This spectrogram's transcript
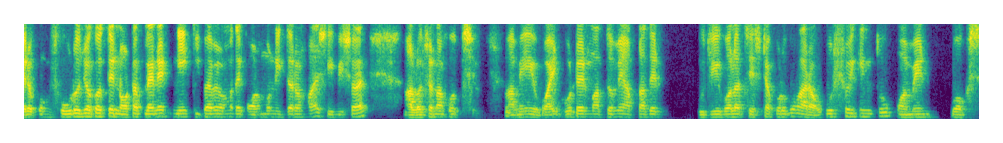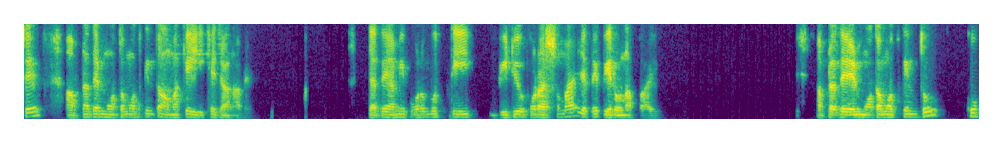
এরকম সৌরজগতের নটা প্ল্যানেট নিয়ে কীভাবে আমাদের কর্ম নির্ধারণ হয় সেই বিষয়ে আলোচনা করছে আমি হোয়াইট বোর্ডের মাধ্যমে আপনাদের বুঝিয়ে বলার চেষ্টা করব। আর অবশ্যই কিন্তু কমেন্ট বক্সে আপনাদের মতামত কিন্তু আমাকে লিখে জানাবেন। যাতে আমি পরবর্তী ভিডিও করার সময় যাতে প্রেরণা পাই। আপনাদের মতামত কিন্তু খুব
